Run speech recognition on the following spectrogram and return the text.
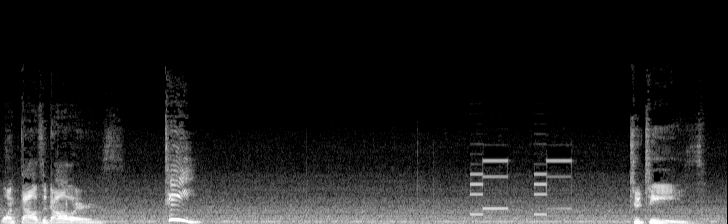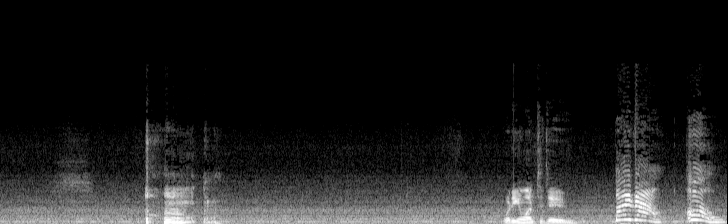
One thousand dollars. T. Two T's. what do you want to do? Bye now! O.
